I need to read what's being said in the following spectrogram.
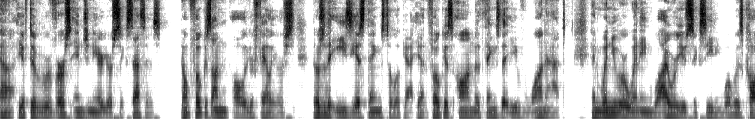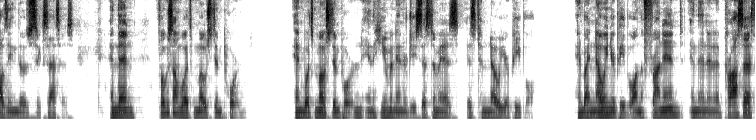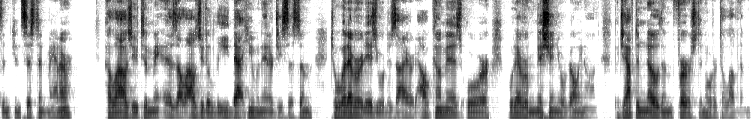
Uh, you have to reverse engineer your successes. Don't focus on all your failures. Those are the easiest things to look at. Yet focus on the things that you've won at. And when you were winning, why were you succeeding? What was causing those successes? And then focus on what's most important. And what's most important in the human energy system is is to know your people. And by knowing your people on the front end and then in a processed and consistent manner, allows you to as allows you to lead that human energy system to whatever it is your desired outcome is or whatever mission you're going on. But you have to know them first in order to love them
